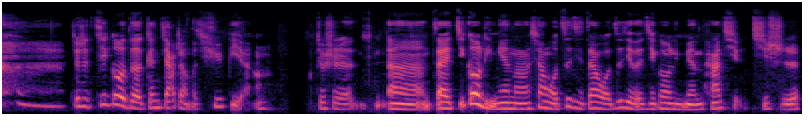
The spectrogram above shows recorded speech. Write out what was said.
就是机构的跟家长的区别啊。就是嗯，在机构里面呢，像我自己在我自己的机构里面，它其其实，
